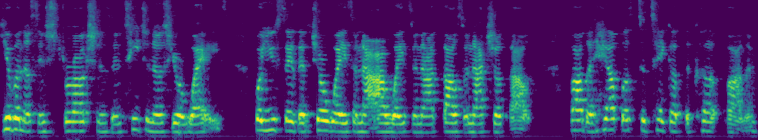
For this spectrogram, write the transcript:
giving us instructions and teaching us your ways. For you say that your ways are not our ways and our thoughts are not your thoughts. Father, help us to take up the cup, Father.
